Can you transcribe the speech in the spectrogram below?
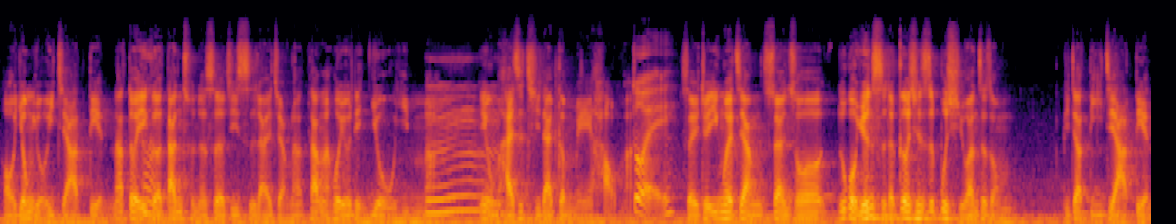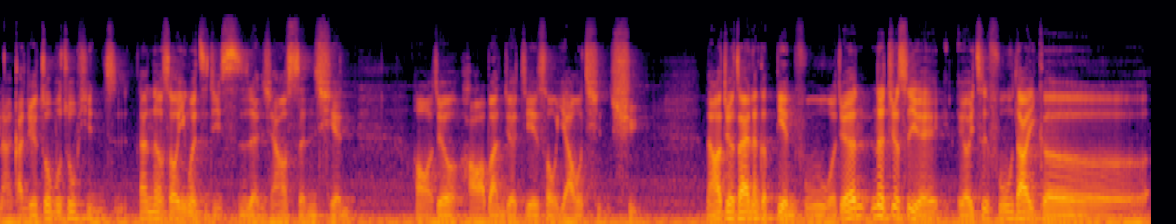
哦，拥有一家店。那对一个单纯的设计师来讲，那当然会有点诱因嘛，因为我们还是期待更美好嘛。对，所以就因为这样，虽然说如果原始的个性是不喜欢这种比较低价店啊，感觉做不出品质，但那个时候因为自己私人想要升迁，哦，就好啊，不然就接受邀请去，然后就在那个店服务，我觉得那就是有有一次服务到一个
